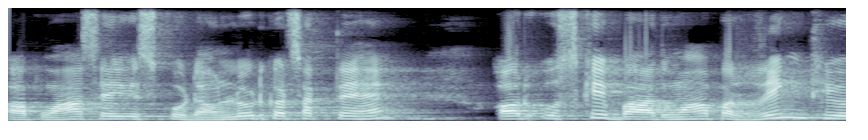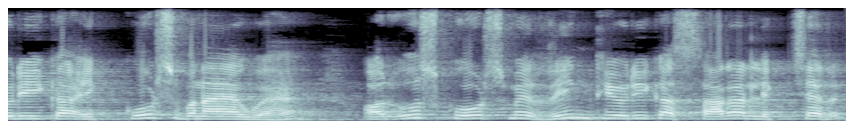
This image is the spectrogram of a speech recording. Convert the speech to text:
आप वहाँ से इसको डाउनलोड कर सकते हैं। और उसके बाद वहाँ पर रिंग थ्योरी का एक कोर्स बनाया हुआ है। और उस कोर्स में रिंग थ्योरी का सारा लेक्चर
